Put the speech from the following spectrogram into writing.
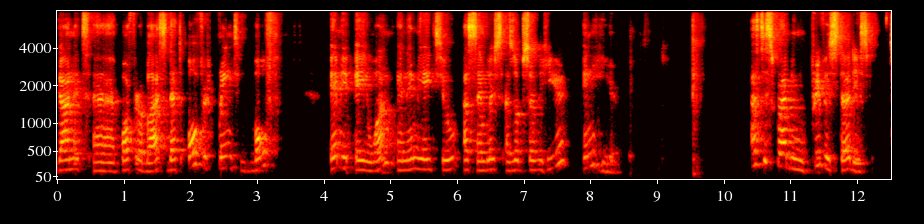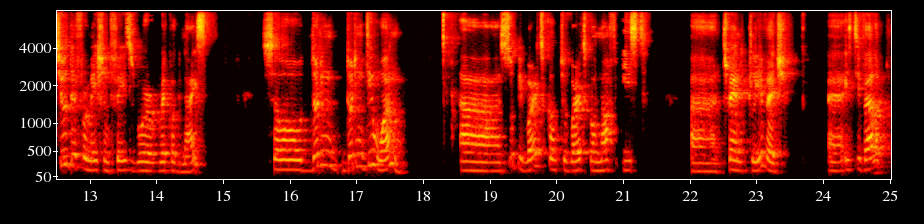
garnet uh, porphyroblasts that overprint both MEA1 and MEA2 assemblies as observed here and here. As described in previous studies, two deformation phases were recognized. So during, during D1, uh, subvertical to vertical northeast uh, trend cleavage uh, is developed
